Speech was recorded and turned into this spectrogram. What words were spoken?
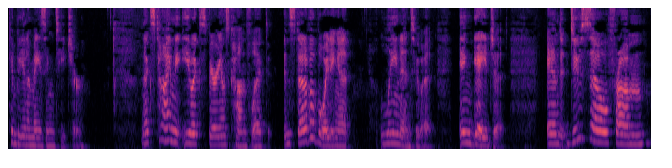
can be an amazing teacher. Next time you experience conflict, instead of avoiding it, lean into it, engage it, and do so from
